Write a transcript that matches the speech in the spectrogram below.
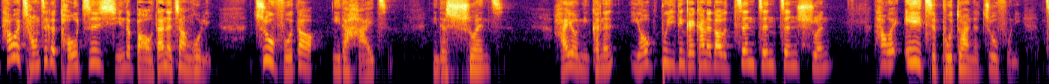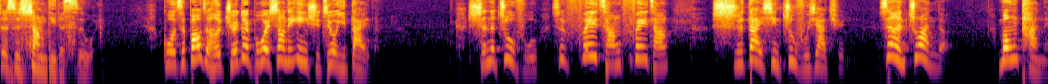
他会从这个投资型的保单的账户里，祝福到你的孩子、你的孙子。还有，你可能以后不一定可以看得到的曾曾曾孙，他会一直不断的祝福你，这是上帝的思维。果子包着核绝对不会，上帝应许只有一代的。神的祝福是非常非常时代性祝福下去，是很赚的。蒙坦呢，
